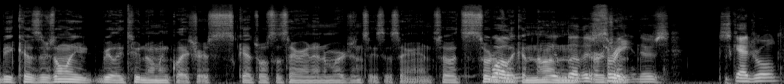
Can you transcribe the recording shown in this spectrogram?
because there's only really two nomenclatures: scheduled cesarean and emergency cesarean. So it's sort of like a non. Well, there's three. There's scheduled,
